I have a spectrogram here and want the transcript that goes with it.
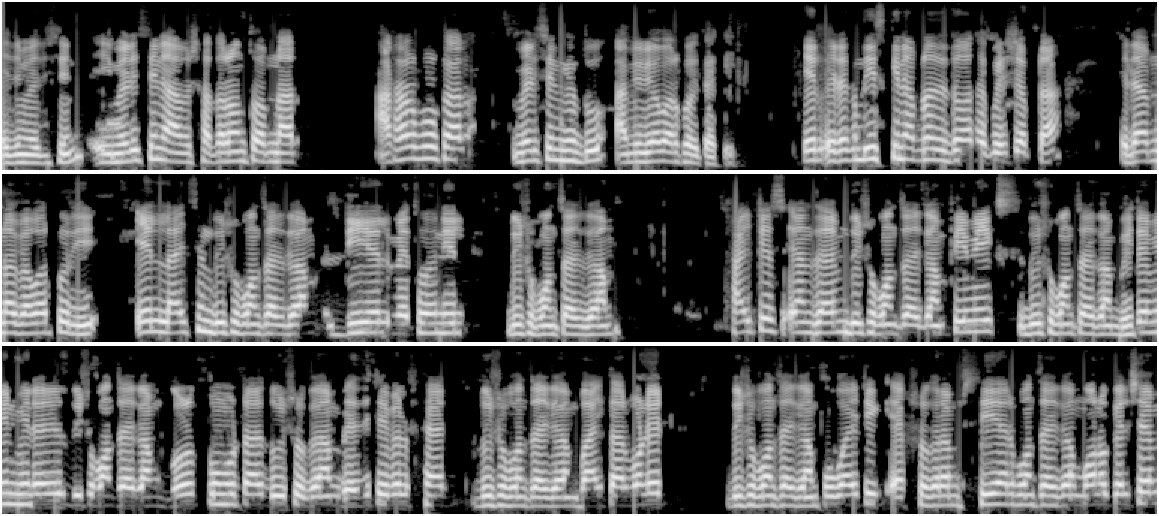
এই যে মেডিসিন এই মেডিসিন আমি সাধারণত আপনার আঠারো প্রকার মেডিসিন কিন্তু আমি ব্যবহার করে থাকি। এর, এটা কিন্তু স্কিনে আপনাদের দেওয়া থাকবে হিসাবটা। এটা আপনার ব্যবহার করি এল লাইসিন দুইশো পঞ্চাশ গ্রাম ডিএল মেথোনিল দুইশো পঞ্চাশ গ্রাম ফাইটেস এনজাইম দুইশো পঞ্চাশ গ্রাম ফিমিক্স দুইশো পঞ্চাশ গ্রাম ভিটামিন মিনারেল দুইশো পঞ্চাশ গ্রাম গ্রোথ প্রোমোটার দুইশো গ্রাম ভেজিটেবল ফ্যাট দুইশো পঞ্চাশ গ্রাম বাইকার্বনেট দুইশো পঞ্চাশ গ্রাম প্রোবায়োটিক একশো গ্রাম সিআর পঞ্চাশ gram monocalcium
